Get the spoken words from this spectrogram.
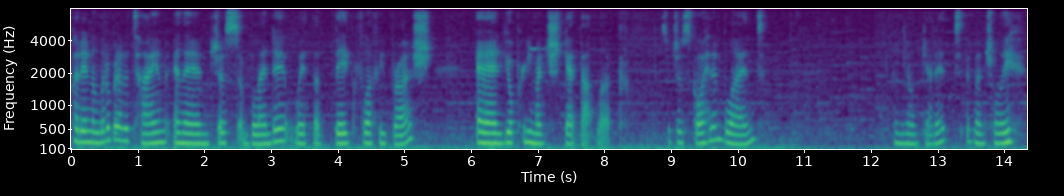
put in a little bit at a time and then just blend it with a big fluffy brush and you'll pretty much get that look so just go ahead and blend and you'll get it eventually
